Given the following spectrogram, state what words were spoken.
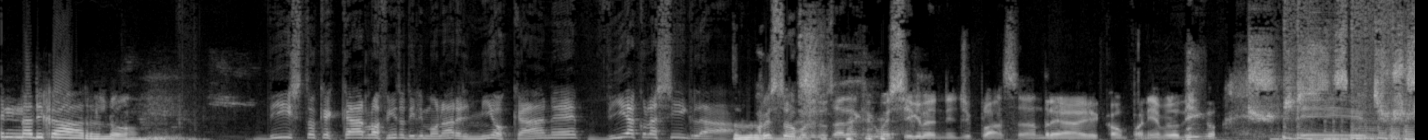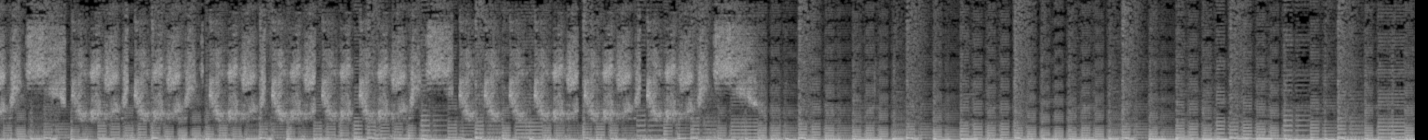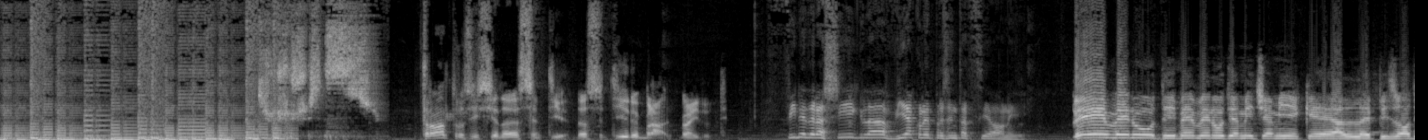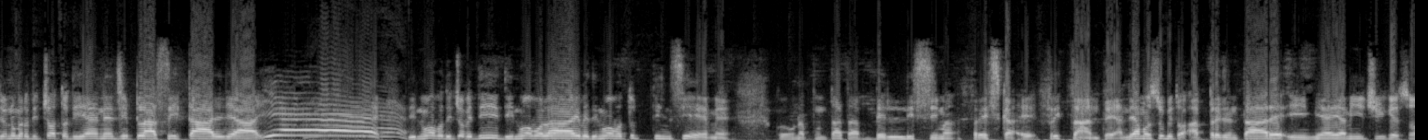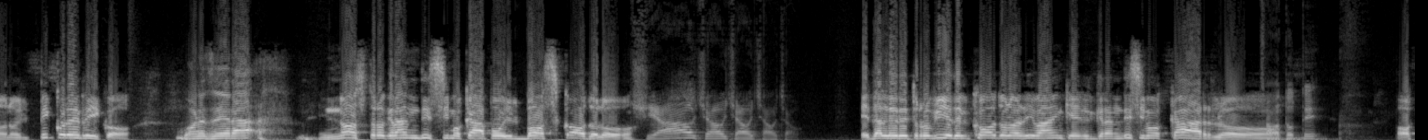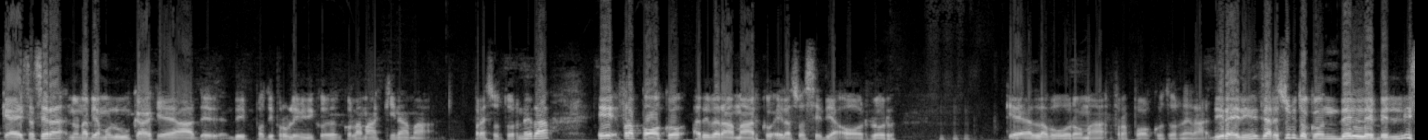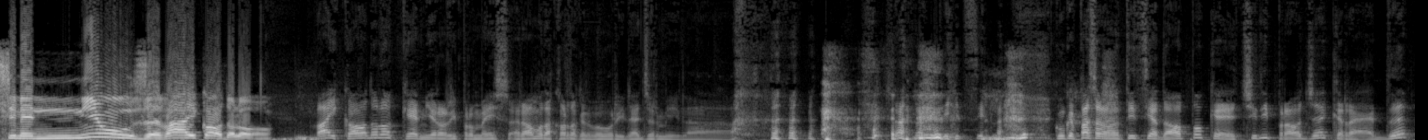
Penna di Carlo. Visto che Carlo ha finito di limonare il mio cane, via con la sigla! Questo lo potete usare anche come sigla NG Plus, Andrea e compagnia, ve lo dico. E... Tra l'altro sì, sì, andate a sentire, da sentire, bravi, bravi tutti. Fine della sigla, via con le presentazioni. Benvenuti, benvenuti amici e amiche all'episodio numero 18 di NG Plus Italia. Yeah! Di nuovo di giovedì, di nuovo live, di nuovo tutti insieme con una puntata bellissima, fresca e frizzante. Andiamo subito a presentare i miei amici che sono il piccolo Enrico. Buonasera. Il nostro grandissimo capo, il boss Codolo. Ciao, ciao, ciao, ciao, ciao. E dalle retrovie del Codolo arriva anche il grandissimo Carlo. Ciao a tutti. Ok, stasera non abbiamo Luca che ha de- dei po' di problemi co- con la macchina, ma presto tornerà. E fra poco arriverà Marco e la sua sedia horror, che è al lavoro, ma fra poco tornerà. Direi di iniziare subito con delle bellissime news. Vai, Codolo. Vai Codolo che mi ero ripromesso, eravamo d'accordo che dovevo rileggermi la, la notizia. Comunque passa la notizia dopo che CD Projekt Red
